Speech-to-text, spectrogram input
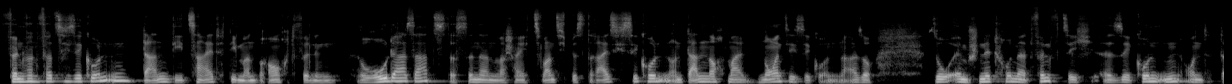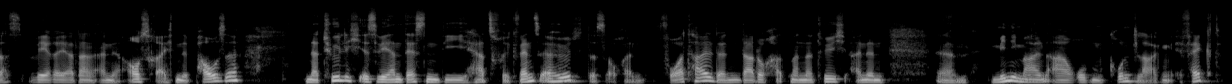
45 Sekunden, dann die Zeit, die man braucht für den Rudersatz, das sind dann wahrscheinlich 20 bis 30 Sekunden und dann nochmal 90 Sekunden. Also so im Schnitt 150 äh, Sekunden und das wäre ja dann eine ausreichende Pause. Natürlich ist währenddessen die Herzfrequenz erhöht. Das ist auch ein Vorteil, denn dadurch hat man natürlich einen ähm, minimalen aeroben Grundlageneffekt.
